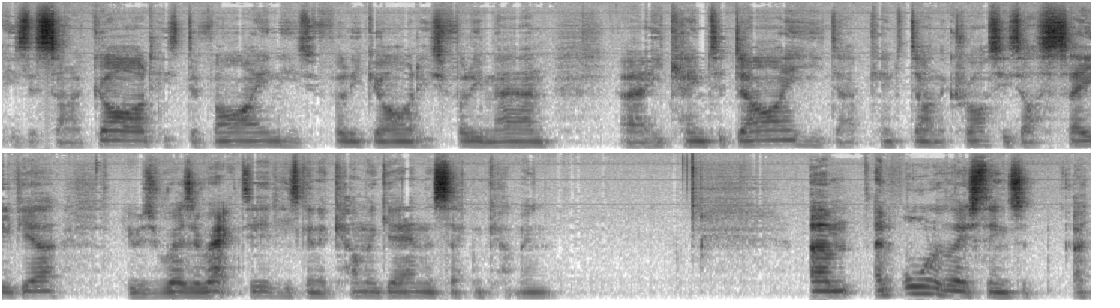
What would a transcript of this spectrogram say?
he's the Son of God, he's divine, he's fully God, he's fully man. Uh, he came to die, he da- came to die on the cross, he's our Saviour, he was resurrected, he's going to come again, the second coming. Um, and all of those things are, are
